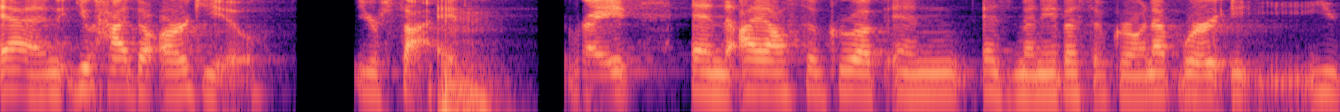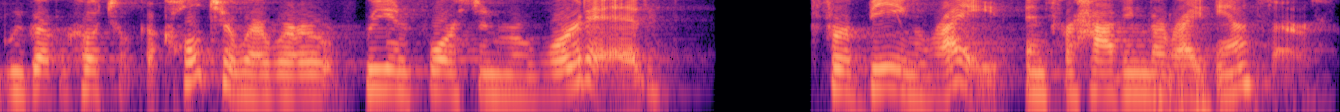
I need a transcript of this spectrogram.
and you had to argue your side mm. right? And i also grew up in as many of us have grown up where it, you, we grew up in a culture where we're reinforced and rewarded for being right and for having the right answer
